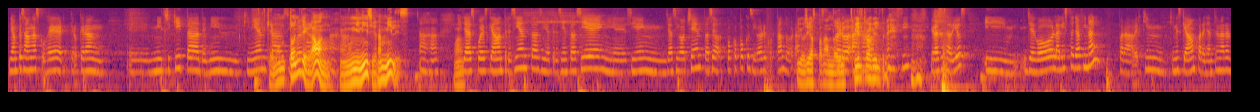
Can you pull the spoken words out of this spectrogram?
ya empezaban a escoger, creo que eran eh, mil chiquitas, de mil quinientas. Qué montón llegaban en un inicio, eran miles. Ajá. Y ya después quedaban 300 y de 300 a 100 y de 100 ya se iba a 80, o sea, poco a poco se iba recortando, ¿verdad? Y vos ibas pasando ahí, filtro a filtro. sí, gracias a Dios. Y llegó la lista ya final para ver quién, quiénes quedaban para ya entrenar,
